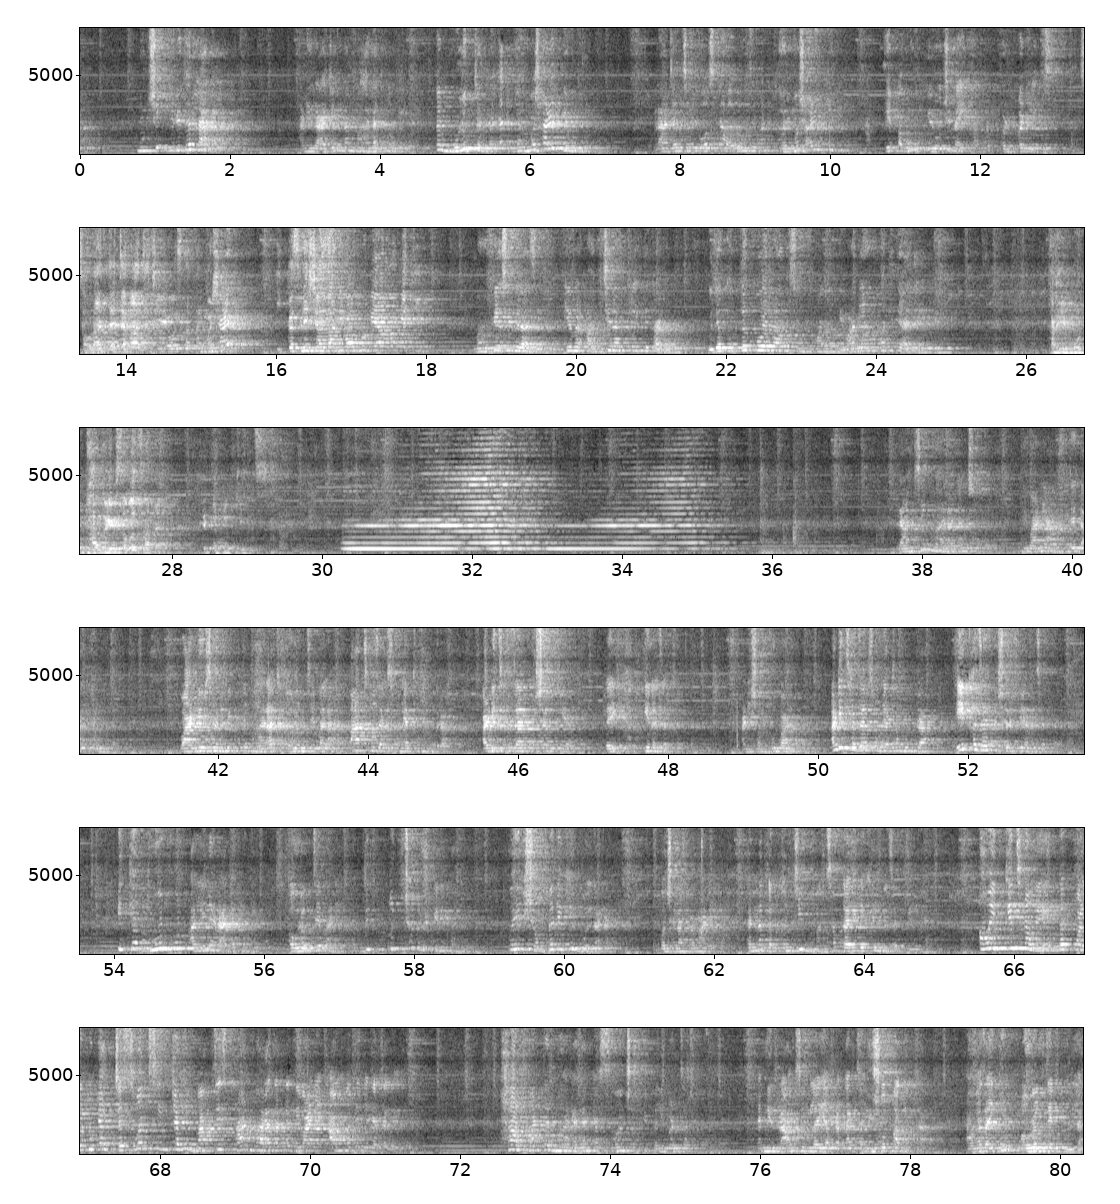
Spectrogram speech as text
मुंशी गिरीधर लाल आला आणि राजेंना महालात नव्हे तर मुलुकचंदाच्या धर्मशाळेत घेऊन गेले राजांची व्यवस्था औरंगजेबाने धर्मशाळेत केली. हे पाहून हिरोजी नाईक मात्र फडफडलेच सौराष्ट्राच्या राजाची व्यवस्था धर्मशाळेत? ही कसली शहजादी वागणूक आहे औरंग्याची माफी असेल राजे केवळ आजची रात्र इथे काढावी. उद्या खुद्द कुवर रामसिंग तुम्हाला दिवाणी अंबानी द्यायला येते काही मोठा गैरसमज झालाय. हे तर नक्कीच. रामसिंग महाराजांसोबत दिवाणी आमध्ये दाखल होता. वाढदिवसानिमित्त महाराज औरंगजेबाला पाच हजार सोन्याची मुद्रा अडीच हजार अशरफिया व एक हत्ती नजर करतात. आणि शंभूबाळ अडीच हजार सोन्याच्या मुद्रा एक हजार अशरफिया नजर करतात. इतक्या दूरहून आलेल्या राजाकडे औरंगजेबाने व एक शब्द देखील बोलला नाही. वचनाप्रमाणे त्यांना दख्खनची मनसबदारी देखील नजर केली नाही. अहो इतकेच नव्हे तर पळकुट्या जसवंत सिंगच्याही मागचे स्थान महाराजांना दिवाणी आममध्ये देण्यात आले. हा अपमान तर महाराजांच्या सहनशक्ती पलीकडचाच होता. त्यांनी रामसिंगला या प्रकारचा हिशोब मागितला. आवाज ऐकून औरंगजेब बोलला.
